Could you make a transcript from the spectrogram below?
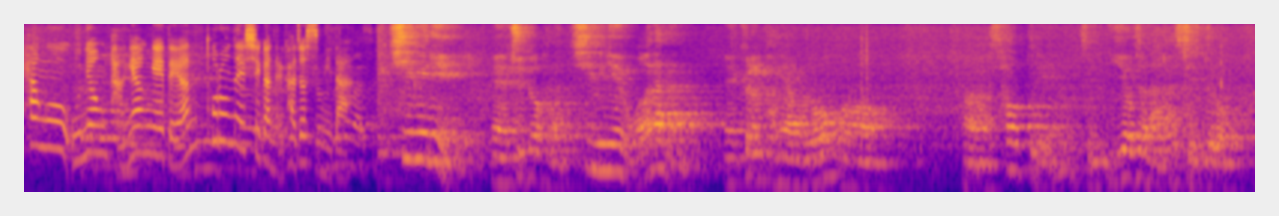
향후 운영 방향에 대한 토론회 시간을 가졌습니다. 시민이 예, 주도하는, 시민이 원하는 예, 그런 방향으로 어, 어, 사업들이 이어져 나갈 수 있도록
